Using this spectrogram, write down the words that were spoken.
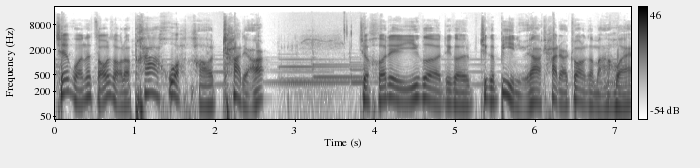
结果呢，走着走着，啪，嚯，好，差点儿。就和这一个这个这个婢女啊，差点撞了个满怀。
